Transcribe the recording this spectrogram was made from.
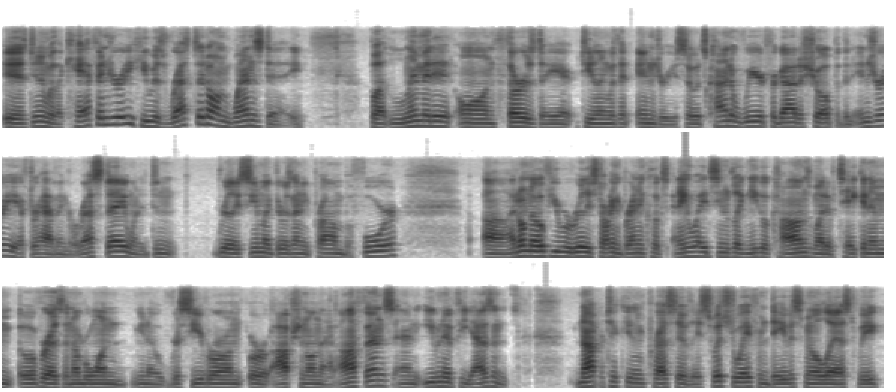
is dealing with a calf injury. He was rested on Wednesday, but limited on Thursday dealing with an injury. So it's kind of weird for a guy to show up with an injury after having a rest day when it didn't really seem like there was any problem before. Uh, I don't know if you were really starting Brandin Cooks anyway. It seems like Nico Collins might have taken him over as the number one, you know, receiver on or option on that offense. And even if he hasn't, not particularly impressive. They switched away from Davis Mill last week,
